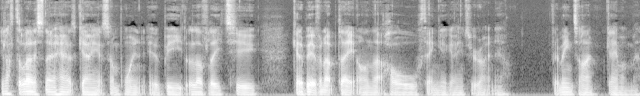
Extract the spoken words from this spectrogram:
you'll have to let us know how it's going at some point. It would be lovely to get a bit of an update on that whole thing you're going through right now. For the meantime, game on, man.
